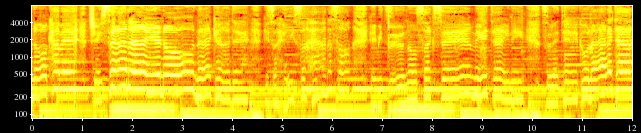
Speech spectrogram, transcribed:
の壁小さな家の中でひそひそ話そう秘密の作戦みたいに連れてこられた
